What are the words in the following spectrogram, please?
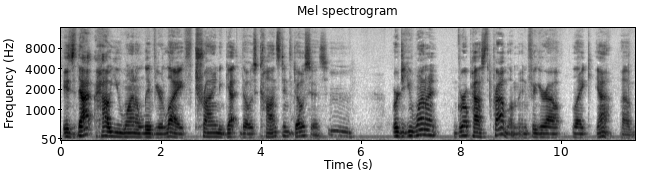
is that how you want to live your life trying to get those constant doses Mm. Or do you want to grow past the problem and figure out like yeah um,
